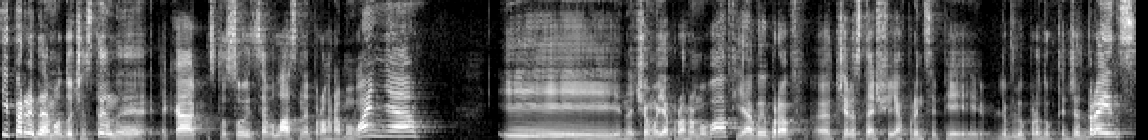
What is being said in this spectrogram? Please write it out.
І перейдемо до частини, яка стосується власне програмування. І на чому я програмував, я вибрав е, через те, що я, в принципі, люблю продукти JetBrains.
